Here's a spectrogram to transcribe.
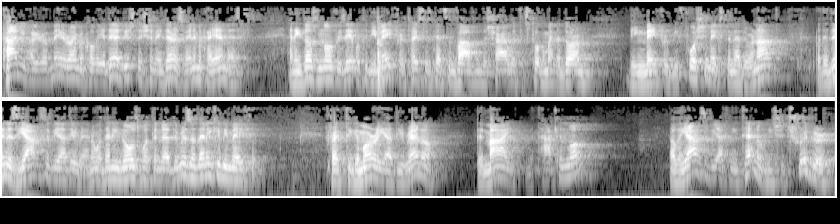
Tani and he doesn't know if he's able to be made for. Taisus gets involved in the Shiloh, if it's talking about the Dorim being made for before she makes the nether or not. But the din is Yachsev Yadireno, and then he knows what the nether is, and then he can be made for. For the Gemara Yadireno, B'mai, Metakin Lo, he should trigger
